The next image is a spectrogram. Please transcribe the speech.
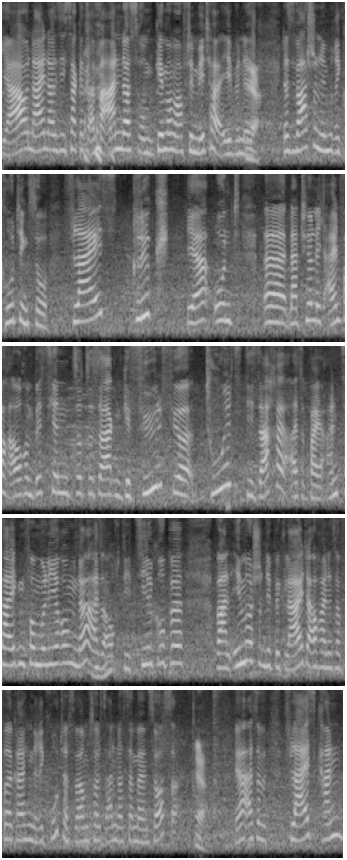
Ja und nein, also ich sage jetzt einmal andersrum. Gehen wir mal auf die Metaebene. Ja. Das war schon im Recruiting so. Fleiß, Glück, ja, und äh, natürlich einfach auch ein bisschen sozusagen Gefühl für Tools, die Sache, also bei Anzeigenformulierungen, ne, also auch die Zielgruppe waren immer schon die Begleiter auch eines erfolgreichen Recruiters. Warum soll es anders sein beim Sourcer? Ja. Ja, also Fleiß kann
